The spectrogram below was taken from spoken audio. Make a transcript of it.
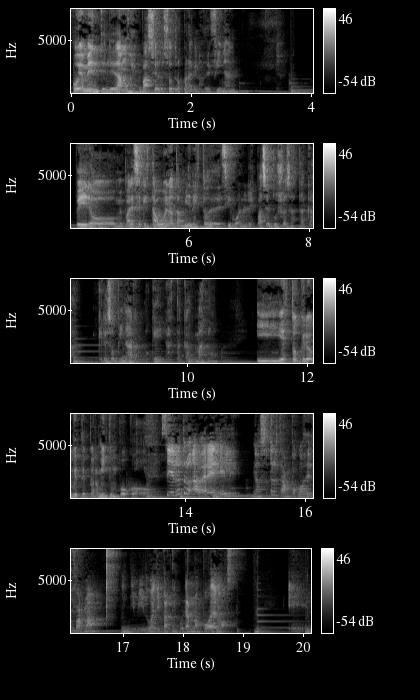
obviamente le damos espacio a los otros para que nos definan, pero me parece que está bueno también esto de decir, bueno, el espacio tuyo es hasta acá. ¿Querés opinar? Ok, hasta acá, más no. Y esto creo que te permite un poco... Sí, el otro, a ver, nosotros tampoco de forma individual y particular no podemos, eh,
